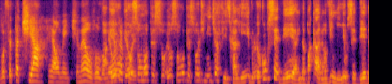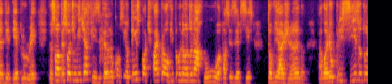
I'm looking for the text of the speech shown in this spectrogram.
Você tatear realmente, né? O volume é eu, outra eu coisa. Sou uma pessoa, eu sou uma pessoa de mídia física, livro. Eu compro CD ainda pra caramba, vinil, CD, DVD, Blu-ray. Eu sou uma pessoa de mídia física. Eu não consigo. Eu tenho Spotify para ouvir quando eu ando na rua, faço exercício, estou viajando. Agora eu preciso do,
